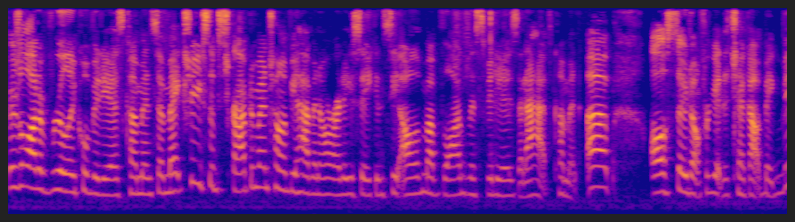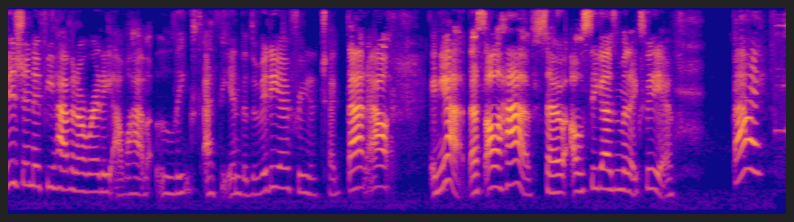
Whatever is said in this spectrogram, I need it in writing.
there's a lot of really cool videos coming. So make sure you subscribe to my channel if you haven't already so you can see all of my Vlogmas videos that I have coming up. Also, don't forget to check out Big Vision if you haven't already. I will have links at the end of the video for you to check that out. And yeah, that's all I have. So I will see you guys in my next video. Bye.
